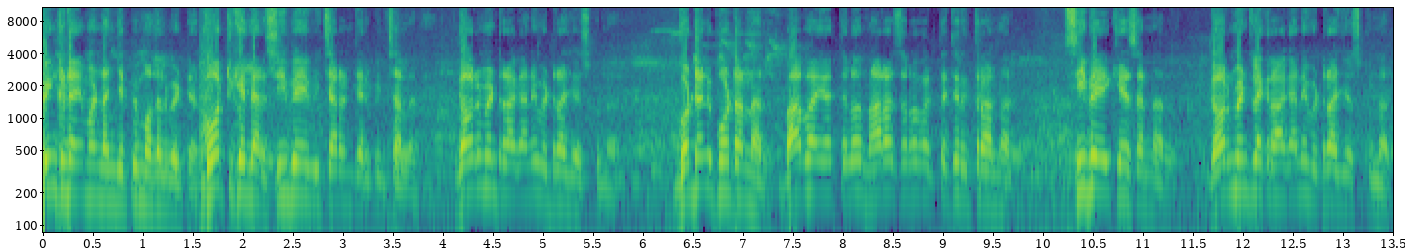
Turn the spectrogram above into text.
పింక్ డైమండ్ అని చెప్పి మొదలు పెట్టారు కోర్టుకి వెళ్ళారు సిబిఐ విచారణ జరిపించాలని. గవర్నమెంట్ రాగానే విడ్రా చేసుకున్నారు. గొడ్డలి పోటు అన్నారు. బాబాయ్ హత్యలో నారాసుర రక్త చరిత్ర అన్నారు. సిబిఐ కేసు అన్నారు. గవర్నమెంట్లోకి రాగానే విడ్రా చేసుకున్నారు.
